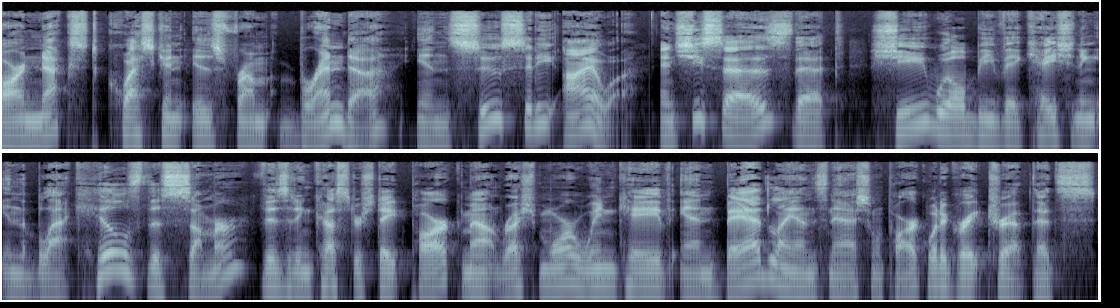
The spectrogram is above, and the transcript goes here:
Our next question is from Brenda in Sioux City, Iowa. And she says that she will be vacationing in the Black Hills this summer, visiting Custer State Park, Mount Rushmore, Wind Cave, and Badlands National Park. What a great trip! That's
